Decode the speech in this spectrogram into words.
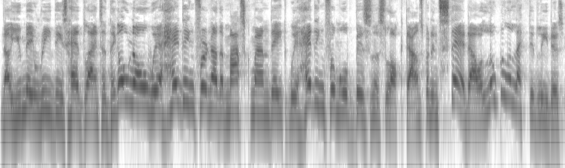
Now, you may read these headlines and think, oh no, we're heading for another mask mandate, we're heading for more business lockdowns, but instead, our local elected leaders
